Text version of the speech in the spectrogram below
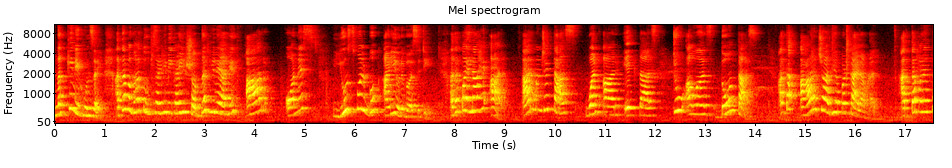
नक्की निघून जाईल. आता बघा तुमच्यासाठी मी काही शब्द लिहिले आहेत. आर ऑनेस्ट युजफुल बुक आणि युनिव्हर्सिटी आता पहिला आहे आर आर म्हणजे तास. वन आर एक तास. टू आवर्स दोन तास. आता आरच्या आधी आपण काय लावणार? आत्तापर्यंत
